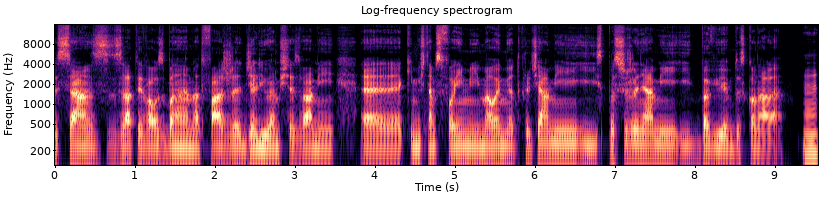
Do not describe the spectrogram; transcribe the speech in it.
y, seans zlatywał z bananem na twarzy, dzieliłem się z wami e, jakimiś tam swoimi małymi odkryciami i spostrzeżeniami i bawiłem doskonale. Mm.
